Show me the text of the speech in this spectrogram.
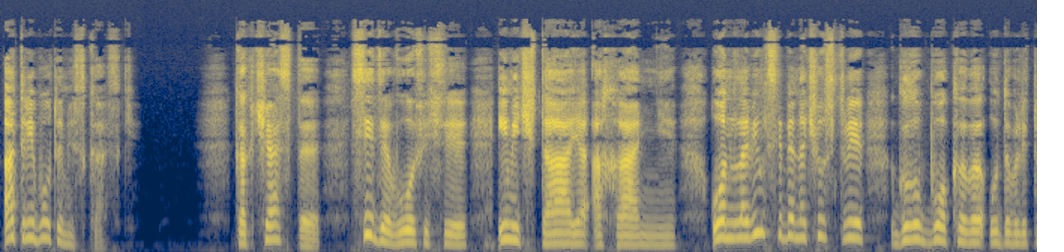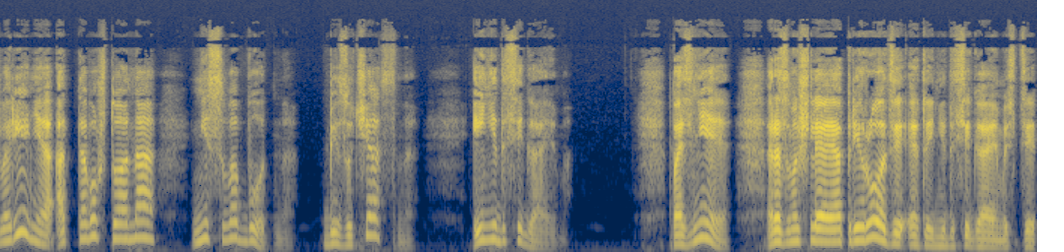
атрибутами сказки как часто, сидя в офисе и мечтая о Ханне, он ловил себя на чувстве глубокого удовлетворения от того, что она не свободна, безучастна и недосягаема. Позднее, размышляя о природе этой недосягаемости,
